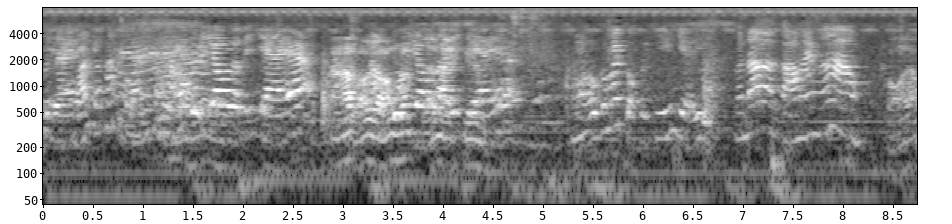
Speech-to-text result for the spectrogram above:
Bên này. Bỏ cho hết luôn Đi vô là đi về á. À bỏ dọn Đi hết vô để đi kia. về á. Ủa có mấy cục là chuyện gì? Bên đó còn ăn nữa không? Còn lắm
